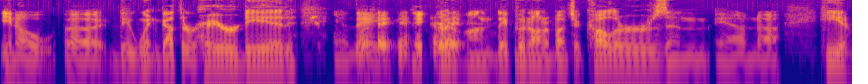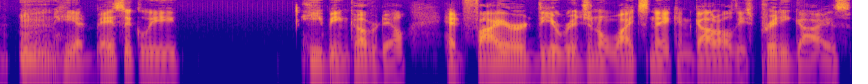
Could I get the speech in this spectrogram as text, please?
you know, uh, they went and got their hair did, and they Right, they put right. on they put on a bunch of colors, and and uh, he had he had basically he being Coverdale had fired the original Whitesnake and got all these pretty guys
